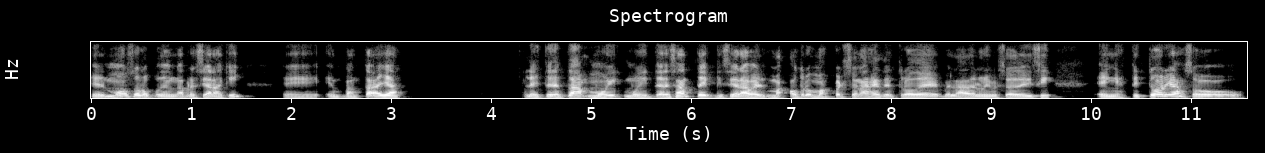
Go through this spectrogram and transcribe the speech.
hermoso, lo pueden apreciar aquí eh, en pantalla. La historia está muy, muy interesante. Quisiera ver otros más personajes dentro de, ¿verdad? del universo de DC en esta historia. So,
